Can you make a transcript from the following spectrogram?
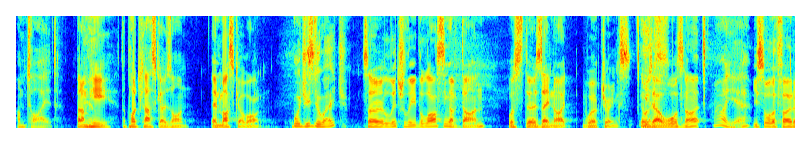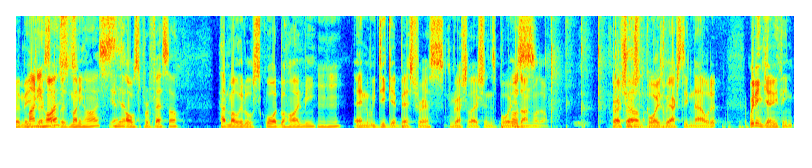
I'm tired. But I'm here. The podcast goes on. And must go on. What'd you do, H? So literally, the last thing I've done was Thursday night work drinks. It was Yes. our awards night. Oh, yeah. You saw the photo of me Money dressed up Heist? as Money Heist. Yeah. Yeah. I was the professor. Had my little squad behind me, Mm-hmm. and we did get best dress. Congratulations, boys! Well done. Well done. Congratulations, boys! We actually nailed it. We didn't get anything,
